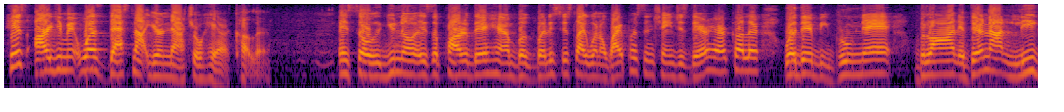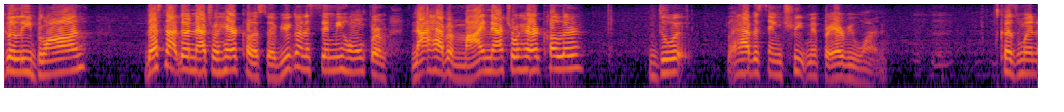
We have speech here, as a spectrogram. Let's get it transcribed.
his argument was, that's not your natural hair color. Mm-hmm. And so, you know, it's a part of their handbook, but it's just like when a white person changes their hair color, whether it be brunette, blonde, if they're not legally blonde, that's not their natural hair color. So if you're going to send me home from not having my natural hair color, do it, have the same treatment for everyone. Because when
